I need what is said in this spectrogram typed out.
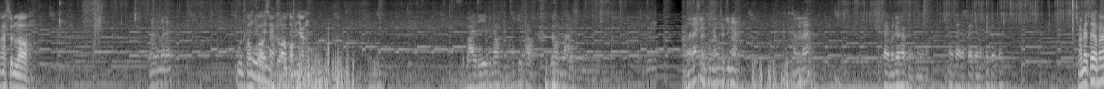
มาสุดหล่อมาได้มาได้พูดพร้อมก่อสุดหล่อพร้อมยัง สบายดีพี่น้องมากินข้าวรอบบ่ายมาได้กินคุณน้องกินอะ มาเลยนะใส่มาด้วยครับเดี๋ยวผมถ้าใส่ใส่แต่มันไม่ตัวก็มาแม่เตอร์มา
